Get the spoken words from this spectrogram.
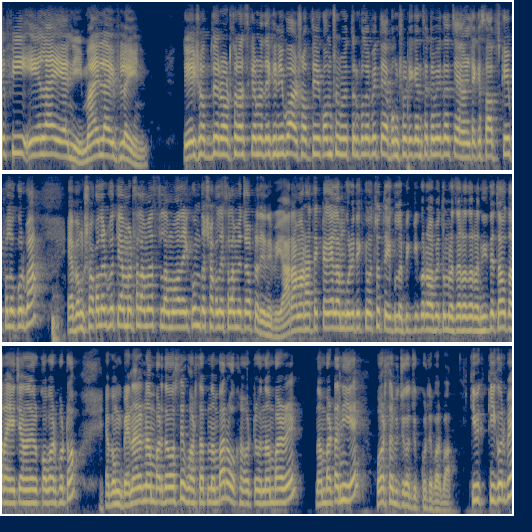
F E L I N E my lifeline তো এই শব্দের অর্থ আজকে আমরা দেখে নিব। আর সব থেকে কম সময় উত্তরগুলো পেতে এবং সঠিক অ্যান্সারটা পেতে চ্যানেলটাকে সাবস্ক্রাইব ফলো করবা। এবং সকলের প্রতি আমার সালাম, আসসালামু আলাইকুম। তো সকলে সালামের জবটা দিয়ে নেবে। আর আমার হাতে একটা গেলাম করে দেখতে পাচ্ছ, তো এগুলো বিক্রি করা হবে। তোমরা যারা যারা নিতে চাও, তারা এই চ্যানেলের কভার ফটো এবং ব্যানারের নাম্বার দেওয়া আছে হোয়াটসঅ্যাপ নাম্বার ওই নাম্বারে নাম্বারটা নিয়ে হোয়াটসঅ্যাপে যোগাযোগ করতে পারবা। কি, কী করবে?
